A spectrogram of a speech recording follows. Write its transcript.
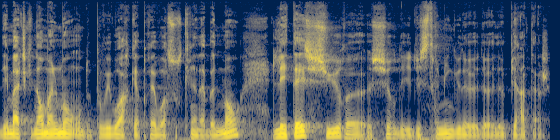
des matchs qui normalement on ne pouvait voir qu'après avoir souscrit un abonnement, l'étaient sur, du streaming de piratage.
